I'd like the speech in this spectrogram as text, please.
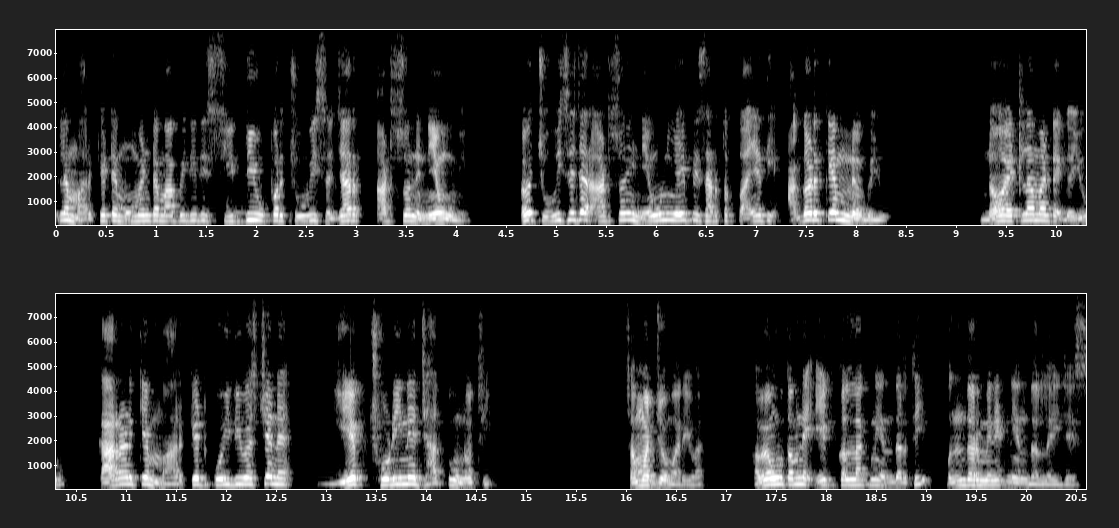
એટલે માર્કેટે મોમેન્ટમ આપી દીધી સીધી ઉપર ચોવીસ હજાર આઠસો ને નેવું ની હવે ચોવીસ હજાર આઠસો ની નેવું ની આપી સાર્થક તો અહીંયાથી આગળ કેમ ન ગયું? ન એટલા માટે ગયું, કારણ કે માર્કેટ કોઈ દિવસ છે ને ગેપ છોડીને જાતું નથી. સમજજો મારી વાત. હવે હું તમને એક કલાકની અંદરથી પંદર મિનિટની અંદર લઈ જઈશ.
